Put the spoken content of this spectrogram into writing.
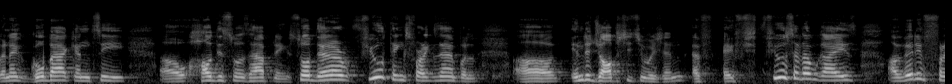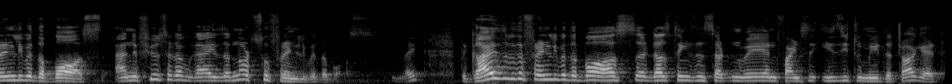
when I go back and see uh, how this was happening. So there are few things, for example, uh, in the job situation, a few set of guys are very friendly with the boss, and a few set of guys are not so friendly with the boss, right? The guys with the friendly with the boss uh, does things in a certain way and finds it easy to meet the target.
